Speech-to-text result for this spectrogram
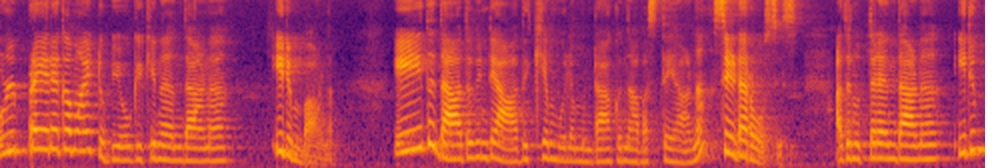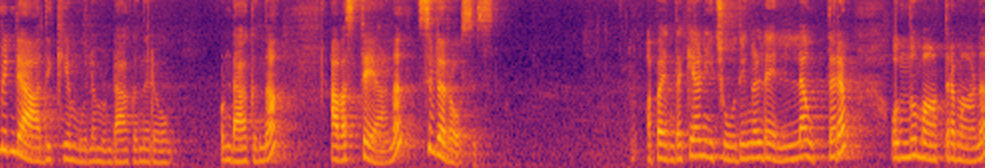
ഉൾപ്രേരകമായിട്ട് ഉപയോഗിക്കുന്ന എന്താണ്? ഇരുമ്പാണ്. ഏത് ധാതുവിന്റെ ആധിക്യം മൂലമുണ്ടാകുന്ന അവസ്ഥയാണ് സിഡറോസിസ്. അതിനുത്തരം എന്താണ്? ഇരുമ്പിന്റെ ആധിക്യം മൂലമുണ്ടാകുന്ന രോ ഉണ്ടാകുന്ന അവസ്ഥയാണ് സിഡറോസിസ്. അപ്പോൾ എന്തൊക്കെയാണ് ഈ ചോദ്യങ്ങളുടെ എല്ലാ ഉത്തരം? ഒന്നു മാത്രമാണ്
